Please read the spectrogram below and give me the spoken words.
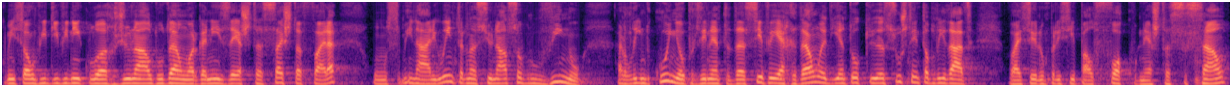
Comissão Vitivinícola Regional do Dão organiza esta sexta-feira um seminário internacional sobre o vinho. Arlindo Cunha, o presidente da CVR Dão, adiantou que a sustentabilidade vai ser um principal foco nesta sessão.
